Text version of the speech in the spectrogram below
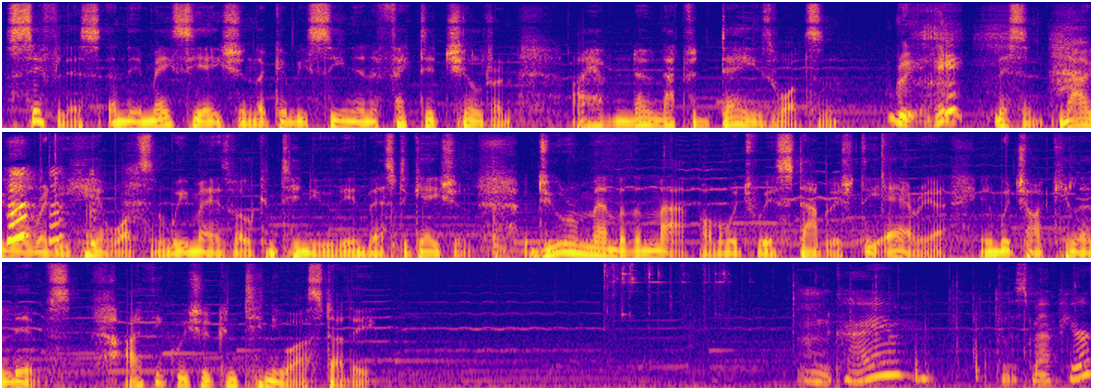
Syphilis and the emaciation that can be seen in affected children. I have known that for days, Watson. Really? Listen, now you're already here, Watson, we may as well continue the investigation. Do you remember the map on which we established the area in which our killer lives? I think we should continue our study. Okay. This map here.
